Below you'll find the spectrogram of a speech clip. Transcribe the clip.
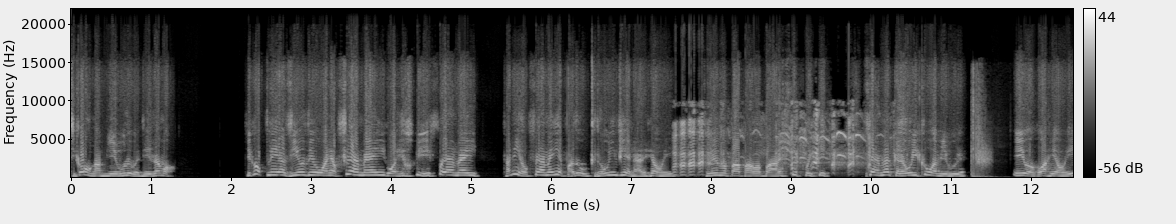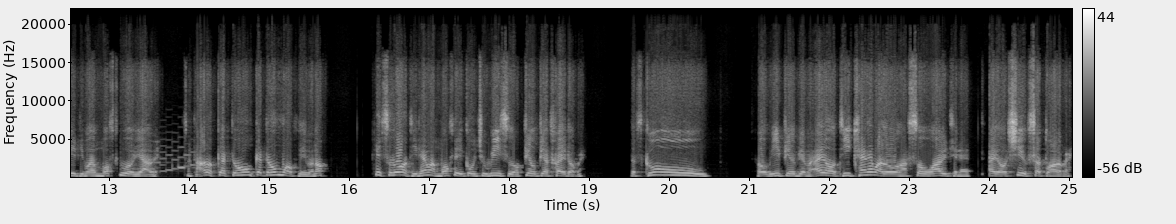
ဒီကောင်ငါမြင်ဘူးလို့ပဲနေသမောဒီကောင် player 001ရောက် fan man ကြီးကွာရောက် fan man ဒါနဲ့ရောက် fan man ရဲ့ဘာလို့ကရုံးကြီးဖြစ်နေတာလဲရောက်လင်းမပါဘာမပါ fan man ကရုံးကြီးကိုမမြင်ဘူးလေအေးပါကွာရောက်ဒီမှာ mof လို့ရတယ်ဒါတော့ကတ်တုံးကတ်တုံး mof လေးပါနော်ခေဆိုတော့ဒီထဲမှာ mof လေးကိုချူပြီးဆိုတော့ပြုံပြထွက်တော့မယ် let's go ဟုတ်ပြီပြုံပြမယ်အဲ့တော့ဒီခန်းထဲမှာတော့ငါစုံသွားပြီထင်တယ်အဲ့တော့ရှေ့ဆက်သွားရမယ်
